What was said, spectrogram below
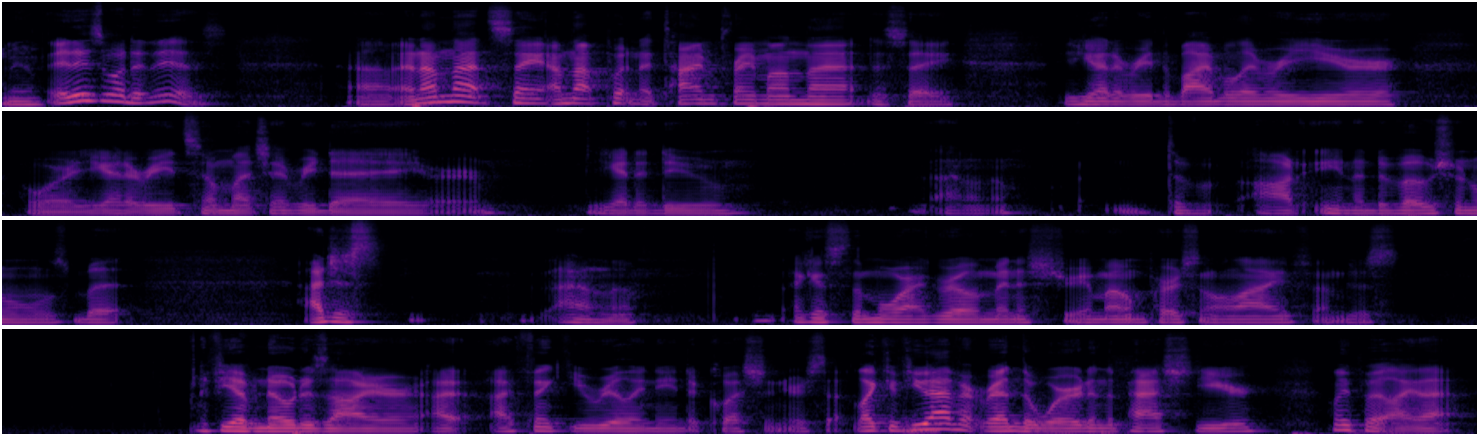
Yeah. it is what it is. Uh, and I'm not saying I'm not putting a time frame on that to say you got to read the Bible every year, or you got to read so much every day, or you got to do I don't know, you know, devotionals. But I just I don't know. I guess the more I grow in ministry in my own personal life, I'm just if you have no desire, I, I think you really need to question yourself. Like if you mm-hmm. haven't read the word in the past year, let me put it like that.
